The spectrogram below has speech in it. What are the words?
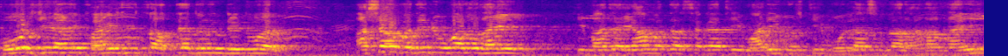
फोर जी आणि फाईव्ह जीचं अत्याधुनिक नेटवर्क अशा पद्धतीने उभारलं जाईल. की माझ्या या मतदारसंघाची वाडी गोष्टी बोलला सुद्धा राहणार नाही.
